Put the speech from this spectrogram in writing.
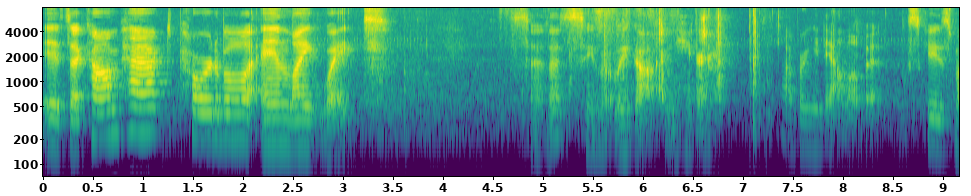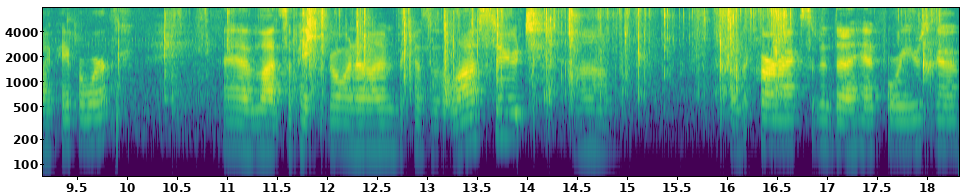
It's a compact, portable, and lightweight. So let's see what we got in here. I'll bring you down a little bit. Excuse my paperwork. I have lots of paper going on because of the lawsuit um, the car accident that I had four years ago.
